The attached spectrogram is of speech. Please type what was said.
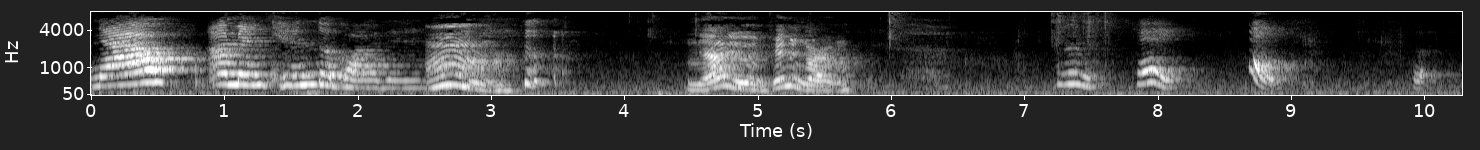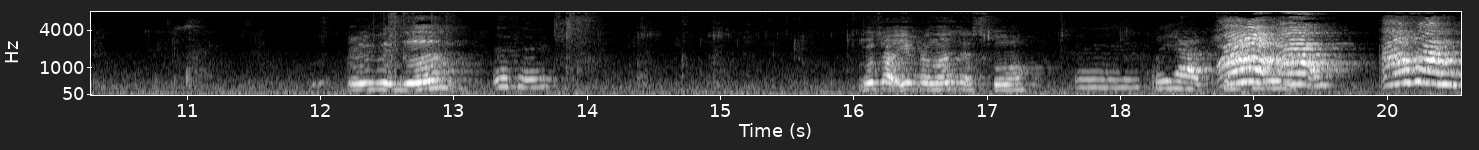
Now I'm in kindergarten. Mmm. Now you're in kindergarten. Mm, Hey, hey. Is it good? Mm-hmm. What y'all eat for lunch at school? Mm. We have chicken. I, I, I have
